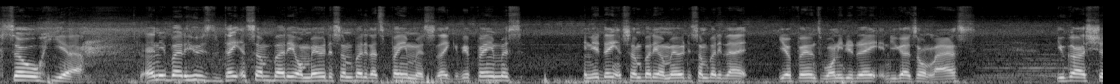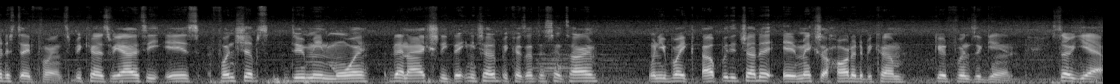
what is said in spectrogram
So, yeah. Anybody who's dating somebody or married to somebody that's famous, like if you're famous, and you're dating somebody or married to somebody that your friends want you to date and you guys don't last, you guys should have stayed friends because reality is friendships do mean more than actually dating each other because at the same time, when you break up with each other, it makes it harder to become good friends again. So yeah,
